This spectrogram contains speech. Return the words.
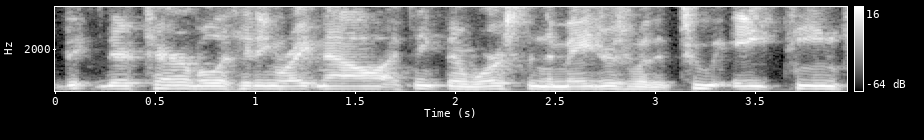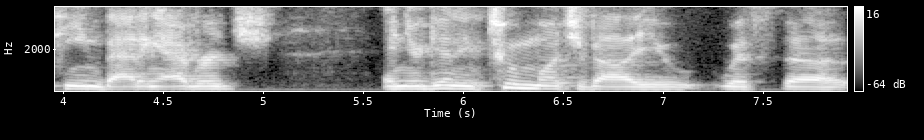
they're terrible at hitting right now. I think they're worst in the majors with a 218 team batting average. And you're getting too much value with uh,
